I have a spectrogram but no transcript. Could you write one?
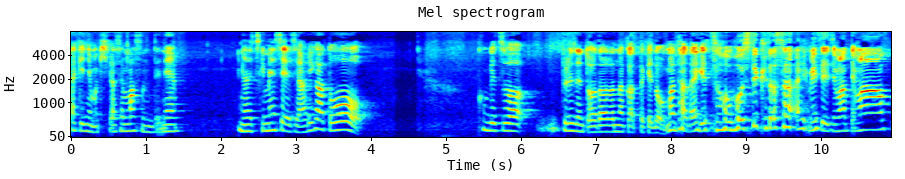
秋にも聞かせますんでね。毎月メッセージありがとう。今月はプレゼント当たらなかったけど、また来月応募してください。メッセージ待ってま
